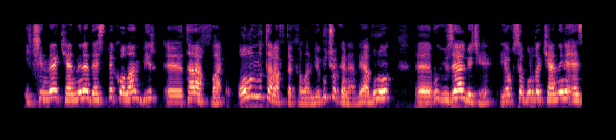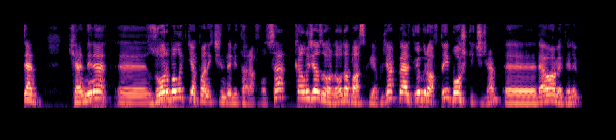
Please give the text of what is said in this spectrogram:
içinde kendine destek olan bir e, taraf var. Olumlu tarafta kalan diyor. Bu çok önemli. Ya bunu e, bu güzel bir şey. Yoksa burada kendini ezen, kendine e, zorbalık yapan içinde bir taraf olsa kalacağız orada. O da baskı yapacak. Belki öbür haftayı boş geçeceğim. E, devam edelim.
